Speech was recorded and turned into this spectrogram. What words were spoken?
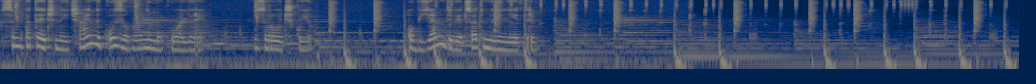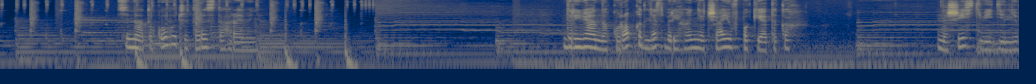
Симпатичний чайник у зеленому кольорі з ручкою. Об'єм 900 мл. Ціна такого 400 гривень. Дерев'яна коробка для зберігання чаю в пакетиках на 6 відділів.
